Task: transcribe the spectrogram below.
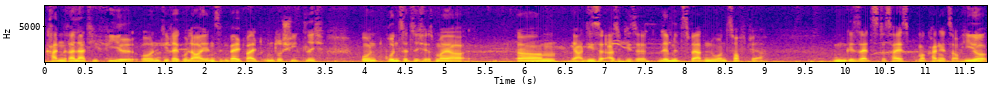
kann relativ viel und die Regularien sind weltweit unterschiedlich und grundsätzlich ist man ja, ähm, ja diese, also diese Limits werden nur in Software umgesetzt. Das heißt, man kann jetzt auch hier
